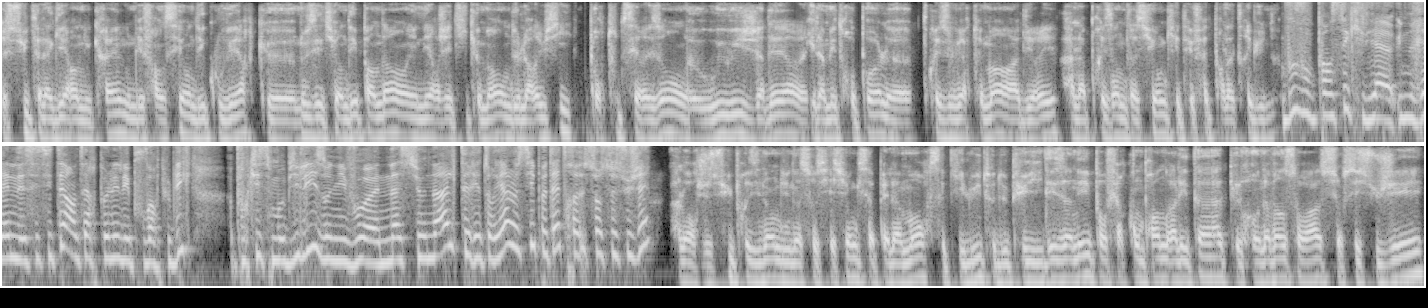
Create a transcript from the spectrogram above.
suite à la guerre en Ukraine, les Français ont découvert que nous étions dépendants énergétiquement de la Russie. Pour toutes ces raisons, euh, oui, oui, j'adhère, et la métropole euh, très ouvertement adhéré à la présentation qui était faite par la tribune. Vous, vous pensez qu'il y a une réelle nécessité à interpeller les pouvoirs publics pour qu'ils se mobilisent au niveau euh, national, territorial aussi peut-être sur ce sujet? Alors, je suis président d'une association qui s'appelle Amorce, qui lutte depuis des années pour faire comprendre à l'État qu'on avancera sur ces sujets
